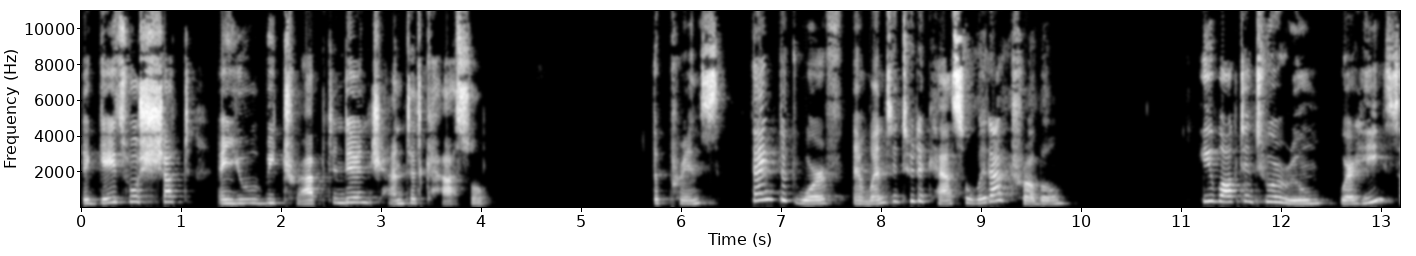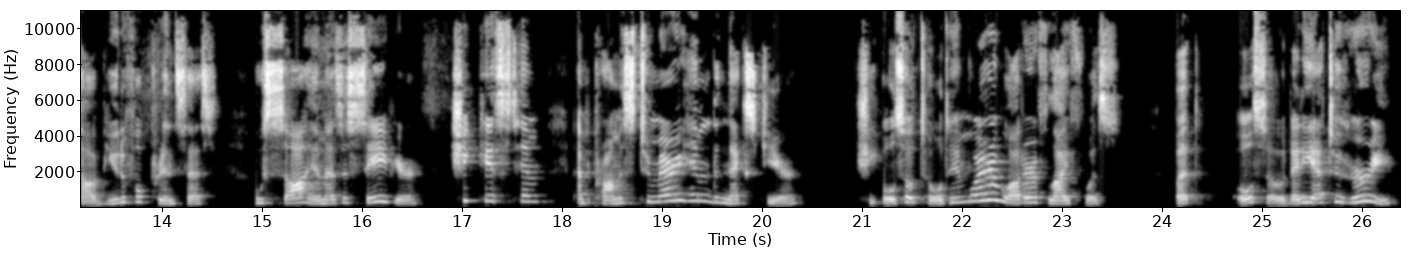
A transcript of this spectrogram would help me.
the gates will shut and you will be trapped in the enchanted castle. The prince thanked the dwarf and went into the castle without trouble. He walked into a room where he saw a beautiful princess who saw him as a savior. She kissed him and promised to marry him the next year. She also told him where the water of life was, but also that he had to hurry,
